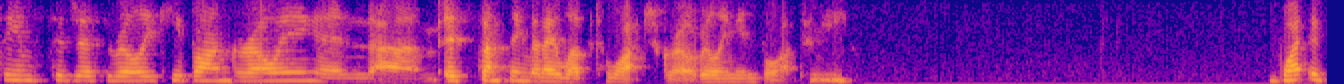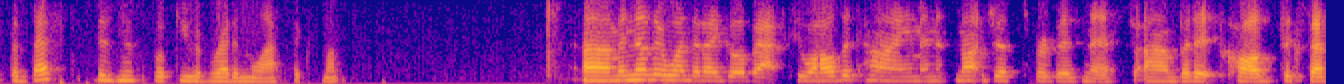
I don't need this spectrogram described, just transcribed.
seems to just really keep on growing and um, it's something that i love to watch grow it really means a lot to me what is the best business book you have read in the last six months Um, another one that I go back to all the time, and it's not just for business, um, but it's called Success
